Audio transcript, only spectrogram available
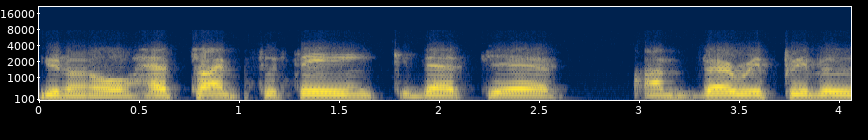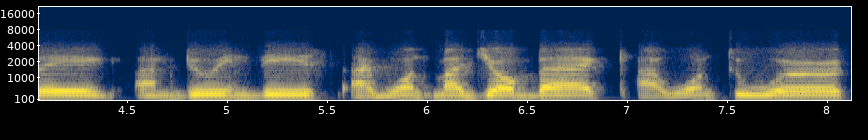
you know, have time to think that uh, I'm very privileged. I'm doing this. I want my job back. I want to work.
